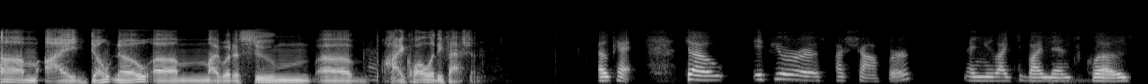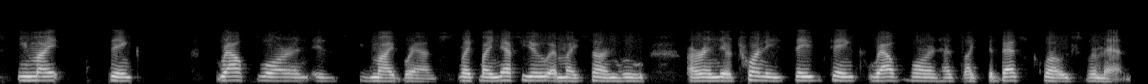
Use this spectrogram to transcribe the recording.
Um, I don't know. Um, I would assume uh, high quality fashion. Okay. So if you're a, a shopper and you like to buy men's clothes, you might think Ralph Lauren is my brand. Like my nephew and my son who are in their 20s, they think Ralph Lauren has like the best clothes for men.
